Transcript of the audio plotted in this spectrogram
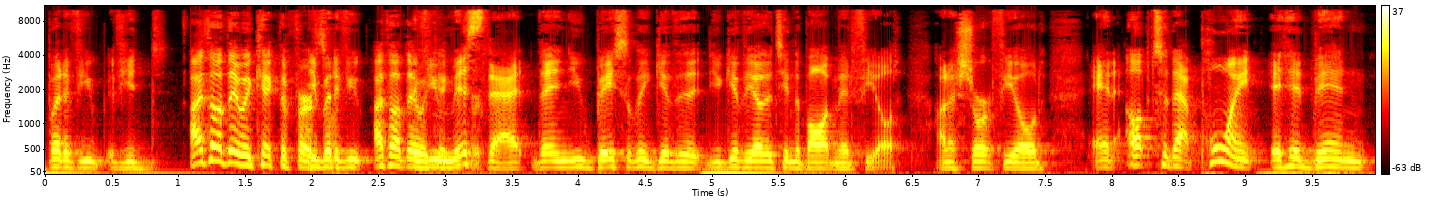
But if you if you I thought they would kick the first. Yeah, but if you I thought they if you miss that, then you basically give the you give the other team the ball at midfield on a short field, and up to that point, it had been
